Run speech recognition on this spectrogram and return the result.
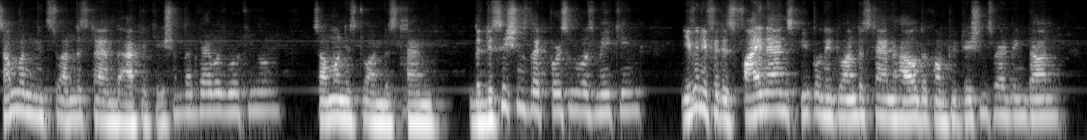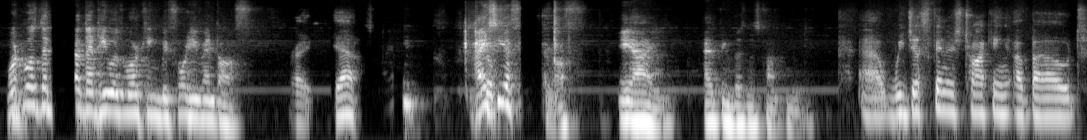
someone needs to understand the application that guy was working on someone needs to understand the decisions that person was making. Even if it is finance people need to understand how the computations were being done. What was the data that he was working before he went off? Right. Yeah. I see a future of ai helping business continuity. Uh, we just finished talking about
